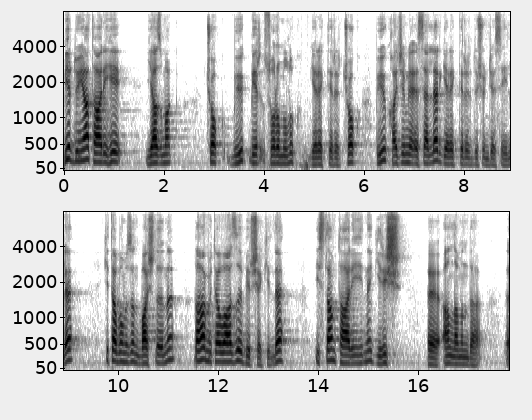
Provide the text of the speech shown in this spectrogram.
Bir dünya tarihi yazmak çok büyük bir sorumluluk gerektirir. Çok büyük hacimli eserler gerektirir düşüncesiyle kitabımızın başlığını daha mütevazı bir şekilde İslam tarihine giriş e, anlamında e,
